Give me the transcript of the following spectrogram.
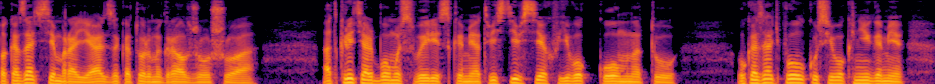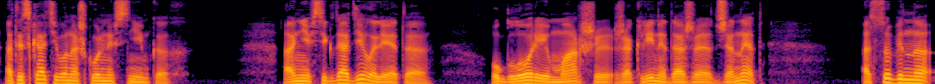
показать всем рояль, за которым играл Джошуа, открыть альбомы с вырезками, отвезти всех в его комнату, указать полку с его книгами, отыскать его на школьных снимках. Они всегда делали это. У Глории, Марши, Жаклин и даже Джанет. Особенно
